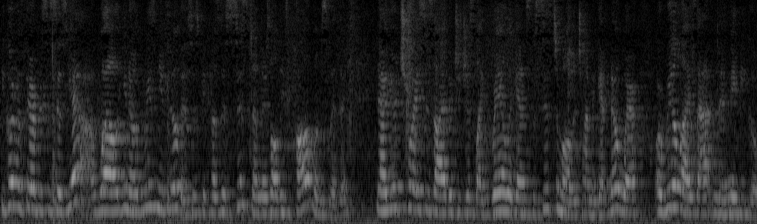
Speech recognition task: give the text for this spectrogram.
you go to a therapist and says, yeah, well, you know, the reason you feel this is because this system, there's all these problems with it. Now, your choice is either to just like rail against the system all the time and get nowhere, or realize that and then maybe go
